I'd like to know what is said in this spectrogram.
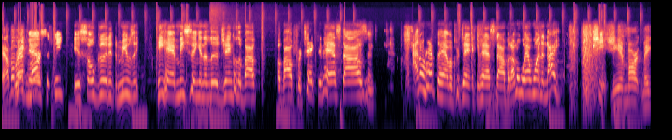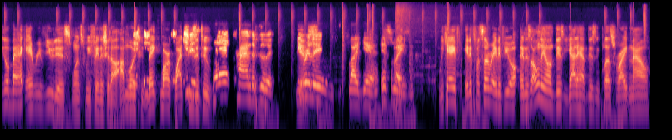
and I'm gonna make Raphael Mark. Saadiq is so good at the music. He had me singing a little jingle about about protective hairstyles, and I don't have to have a protective hairstyle, but I'm gonna wear one tonight. Shit. Me and Mark may go back and review this once we finish it all. I'm going It- to it- make Mark watch it season two. That kind of good. He Yes. really is. Like, yeah, it's Like, amazing. We can't. And if for some, and if you, and it's only on Disney. You got to have Disney Plus right now.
